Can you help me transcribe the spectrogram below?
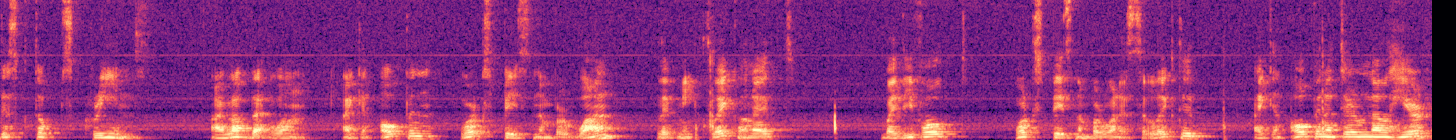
desktop screens. I love that one. I can open workspace number one. Let me click on it. By default, workspace number one is selected. I can open a terminal here.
